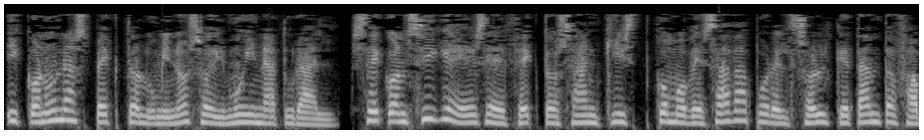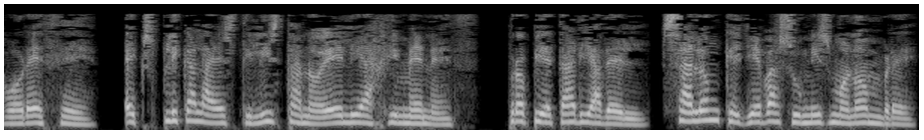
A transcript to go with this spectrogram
y con un aspecto luminoso y muy natural. Se consigue ese efecto sun-kissed como besada por el sol que tanto favorece, explica la estilista Noelia Jiménez propietaria del salón que lleva su mismo nombre,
